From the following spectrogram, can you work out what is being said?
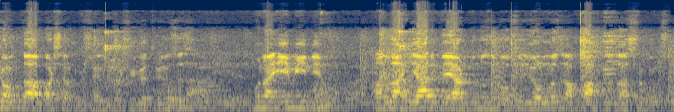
Çok daha başarılı bir şekilde bu işi götürüyorsunuz. Buna eminim. Allah yar ve yardımcınız olsun. Yolunuz, bahtınız açık olsun.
